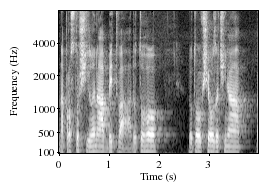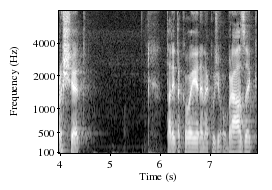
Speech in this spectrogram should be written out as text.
naprosto šílená bitva a do toho, do toho všeho začíná pršet Tady takový jeden jakože obrázek,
